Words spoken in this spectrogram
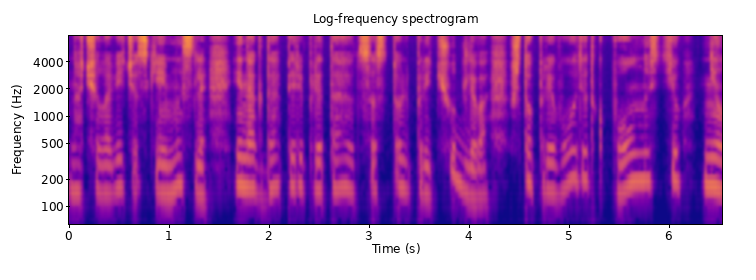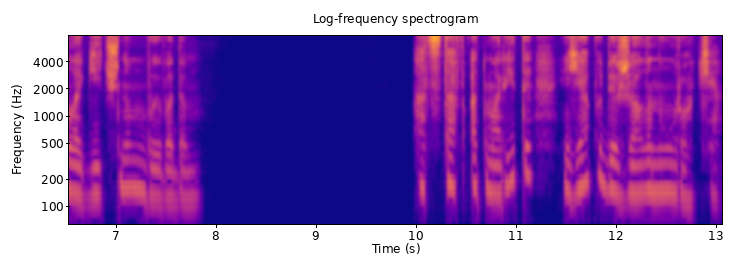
но человеческие мысли иногда переплетаются столь причудливо, что приводят к полностью нелогичным выводам. Отстав от Мариты, я побежала на уроки.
